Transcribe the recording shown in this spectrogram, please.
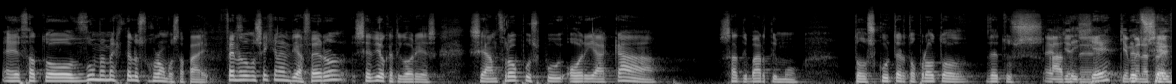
Ε, θα το δούμε μέχρι τέλος του χρόνου πώς θα πάει. Φαίνεται όμως έχει ένα ενδιαφέρον σε δύο κατηγορίες. Σε ανθρώπους που οριακά, σαν την πάρτη μου, το σκούτερ το πρώτο δεν τους Έβγαινε άντεχε. και δεν εμένα τους το ίδιο-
